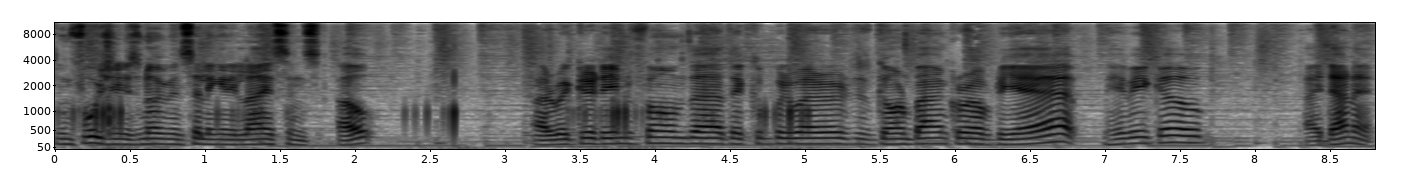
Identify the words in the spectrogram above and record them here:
Unfortunately, it's not even selling any license. Oh. I regret to inform that the company has gone bankrupt. Yeah, here we go. I done it.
